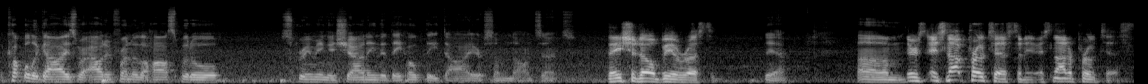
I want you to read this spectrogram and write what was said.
a couple of guys were out in front of the hospital, screaming and shouting that they hope they die or some nonsense. They should all be arrested. Yeah. Um, There's, it's not protesting. It's not a protest.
